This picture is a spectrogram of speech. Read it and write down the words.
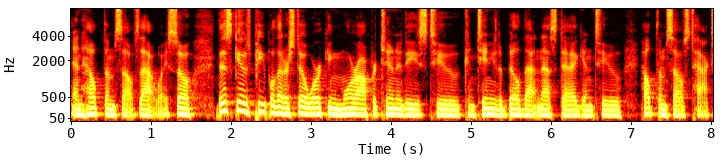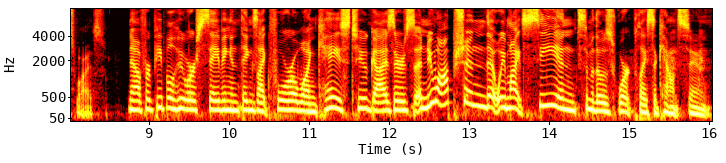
and help themselves that way. So this gives people that are still working more opportunities to continue to build that nest egg and to help themselves tax wise. Now, for people who are saving in things like 401ks, too, guys, there's a new option that we might see in some of those workplace accounts soon.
